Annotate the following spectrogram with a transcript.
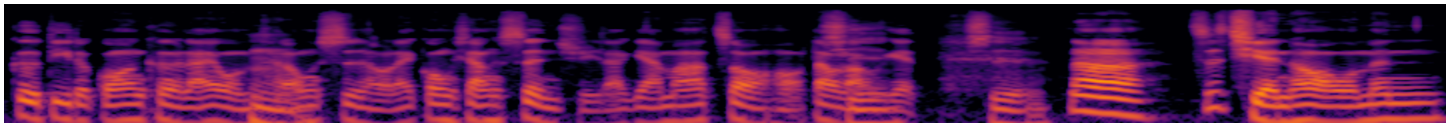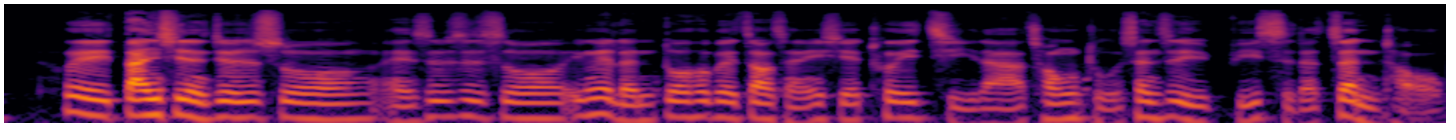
各地的观光客来我们台中市哦，嗯、来共襄盛举，来给妈祖哈到老爷，是。那之前哈，我们会担心的就是说，哎、欸，是不是说因为人多会不会造成一些推挤啦、冲突，甚至于彼此的阵头，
